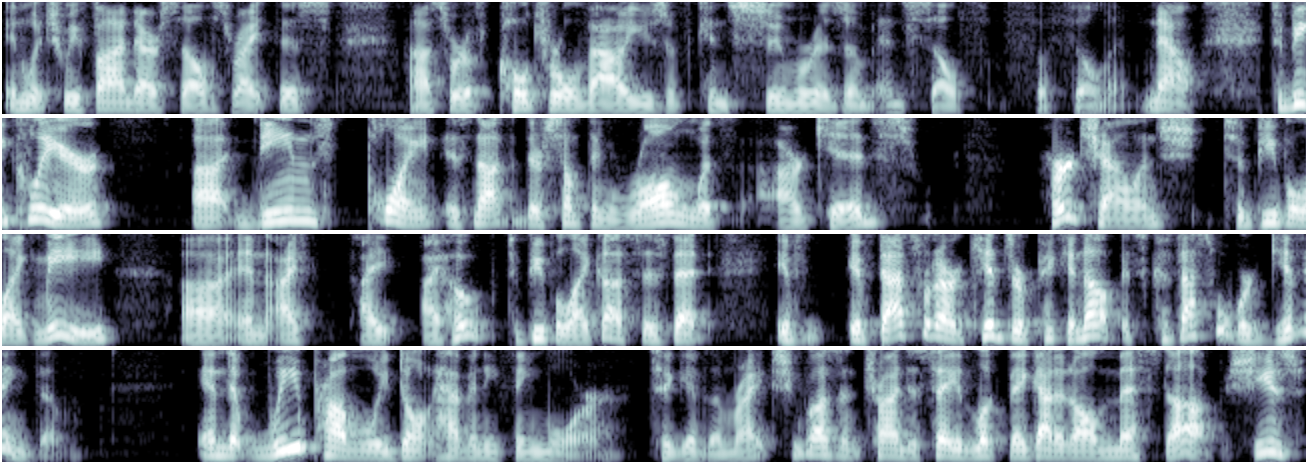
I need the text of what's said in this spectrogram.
in which we find ourselves, right? This uh, sort of cultural values of consumerism and self fulfillment. Now, to be clear, uh, Dean's point is not that there's something wrong with our kids. Her challenge to people like me, uh, and I, I, I hope to people like us, is that if if that's what our kids are picking up, it's because that's what we're giving them and that we probably don't have anything more to give them, right? She wasn't trying to say, look, they got it all messed up. She's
